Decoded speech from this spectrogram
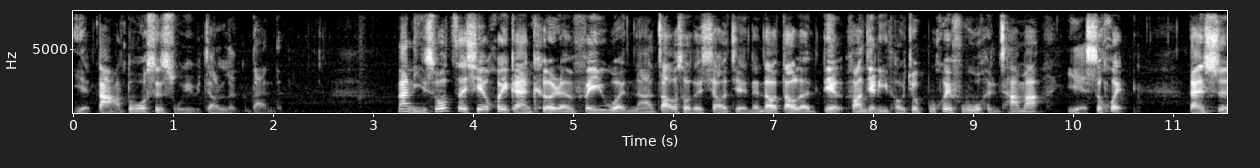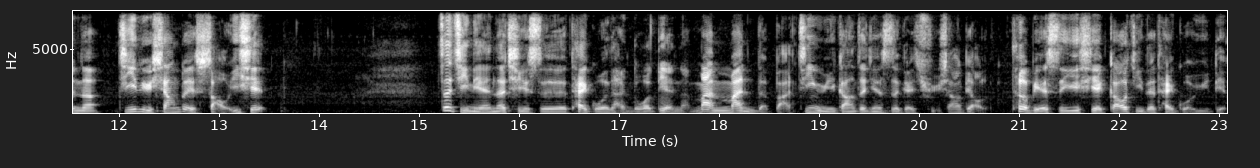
也大多是属于比较冷淡的。那你说这些会干客人飞吻啊、招手的小姐，难道到了店房间里头就不会服务很差吗？也是会，但是呢，几率相对少一些。这几年呢，其实泰国的很多店呢，慢慢的把金鱼缸这件事给取消掉了，特别是一些高级的泰国浴店，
